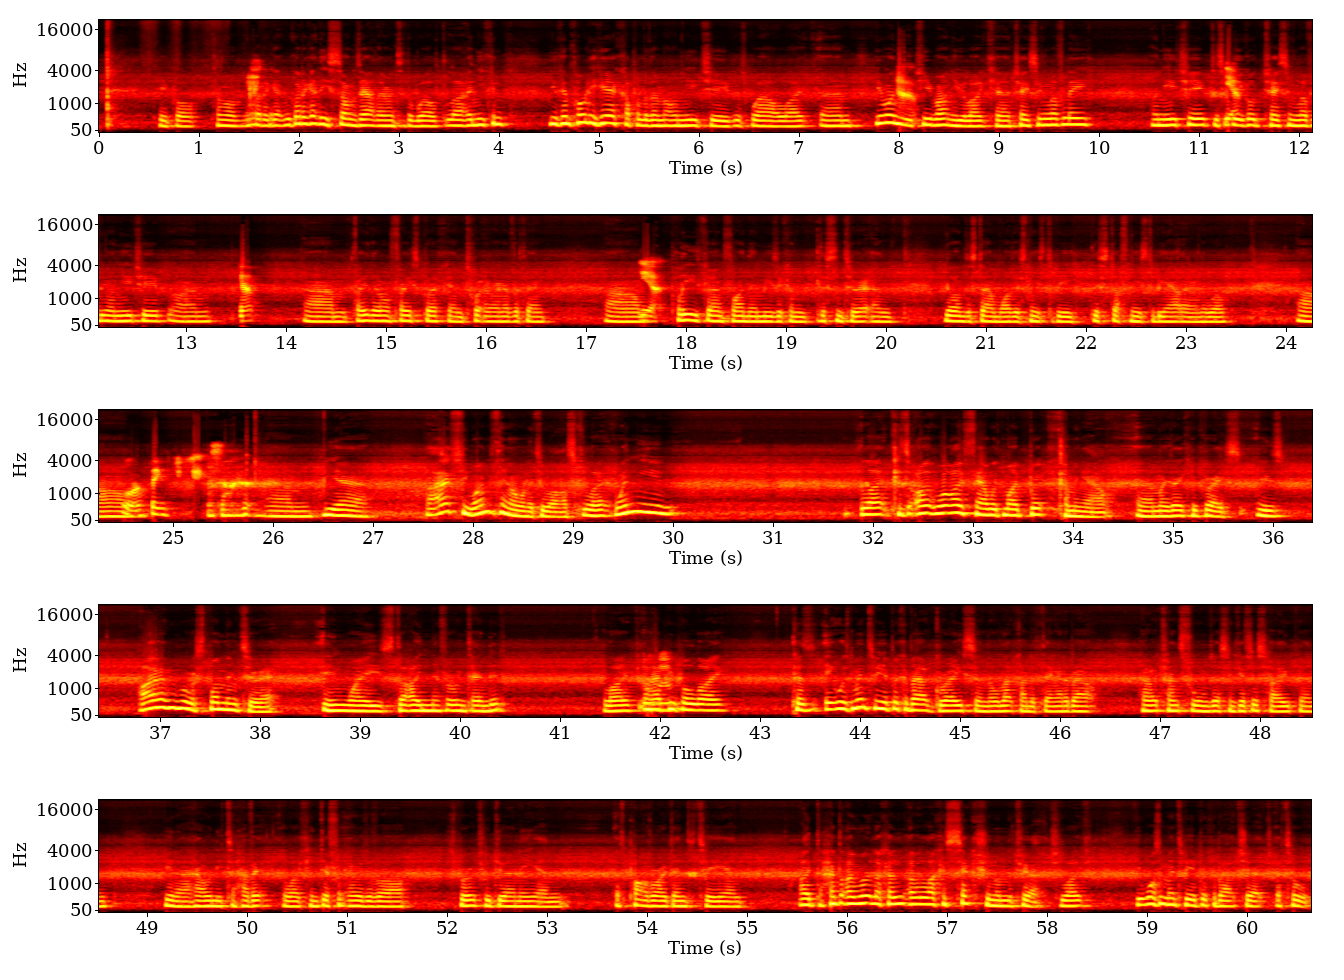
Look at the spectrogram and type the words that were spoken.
People, come on. We've got to get. We've got to get these songs out there into the world. Like, and you can. You can probably hear a couple of them on YouTube as well. Like, um, you're on YouTube, aren't you? Like uh, Chasing Lovely on YouTube. Just Yeah. Google Chasing Lovely on YouTube. Um, Yep. um, they're on Facebook and Twitter and everything. Um, Yeah. Please go and find their music and listen to it, and you'll understand why this needs to be this stuff needs to be out there in the world. Um, Well, thank you. um, yeah. Uh, Actually, one thing I wanted to ask, like when you, like, because what I found with my book coming out, uh, Mosaic of Grace, is I have people responding to it in ways that I never intended. Like I had Mhm. people like, because it was meant to be a book about grace and all that kind of thing, and about how it transforms us and gives us hope, and you know how we need to have it like in different areas of our spiritual journey and as part of our identity. And I had I wrote like a like a section on the church, like it wasn't meant to be a book about church at all.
